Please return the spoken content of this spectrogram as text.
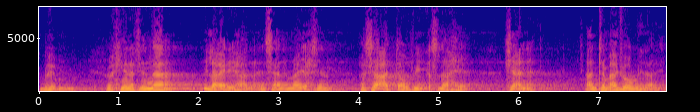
بماكينة الماء إلى غير هذا. إنسان ما يحسن فساعدته في إصلاح شأنه. أنت مأجور بذلك.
